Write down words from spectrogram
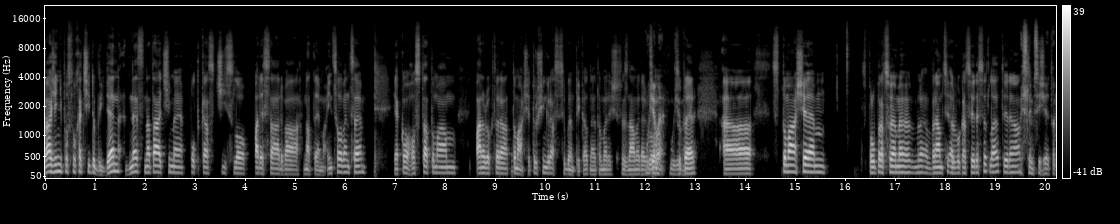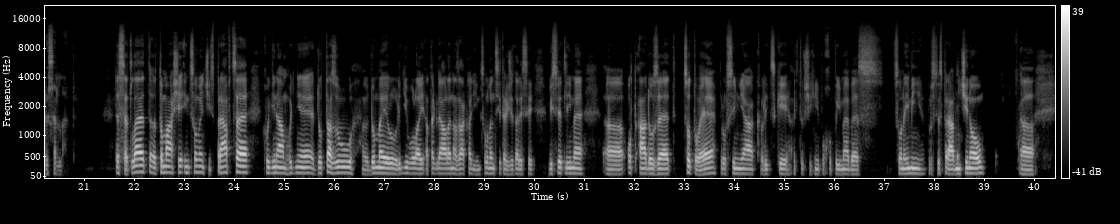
Vážení posluchači, dobrý den. Dnes natáčíme podcast číslo 52 na téma insolvence. Jako hosta to mám pana doktora Tomáše Trušingera, asi se budeme tykat, ne Tome, když se známe tak můžeme, dlouho. můžeme. Super. A s Tomášem spolupracujeme v rámci advokacie 10 let, 11? Myslím si, že je to 10 let. 10 let. Tomáš je insolvenční správce, chodí nám hodně dotazů do mailu, lidi volají a tak dále na základě insolvenci, takže tady si vysvětlíme uh, od A do Z, co to je, prosím nějak lidsky, ať to všichni pochopíme bez co nejmí prostě správničinou. Uh,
